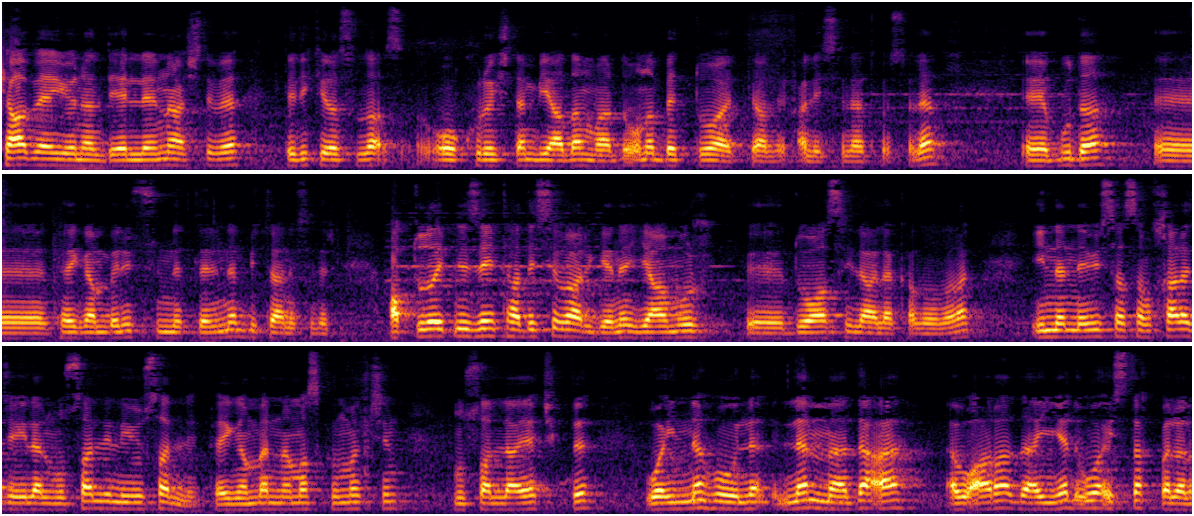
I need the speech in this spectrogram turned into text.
Kabe'ye yöneldi, ellerini açtı ve dedi ki Resulullah o Kureyş'ten bir adam vardı ona beddua etti aleyhissalatü vesselam. E, bu da e, peygamberin sünnetlerinden bir tanesidir. Abdullah İbni Zeyd hadisi var gene yağmur e, duasıyla alakalı olarak. İnnen nebi sasam harace ilel musalli li yusalli. Peygamber namaz kılmak için musallaya çıktı. Ve innehu lemma da'a ev arada en yed'u istakbelel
